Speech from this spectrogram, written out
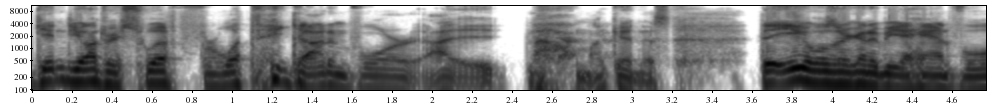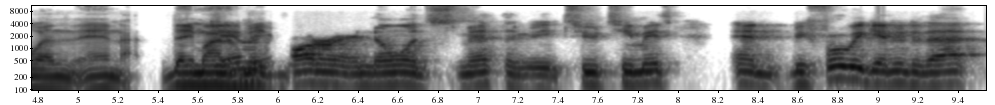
getting D'Andre Swift for what they got him for. I, oh my goodness, the Eagles are going to be a handful, and and they might have made Carter and Nolan Smith. I mean, two teammates. And before we get into that,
